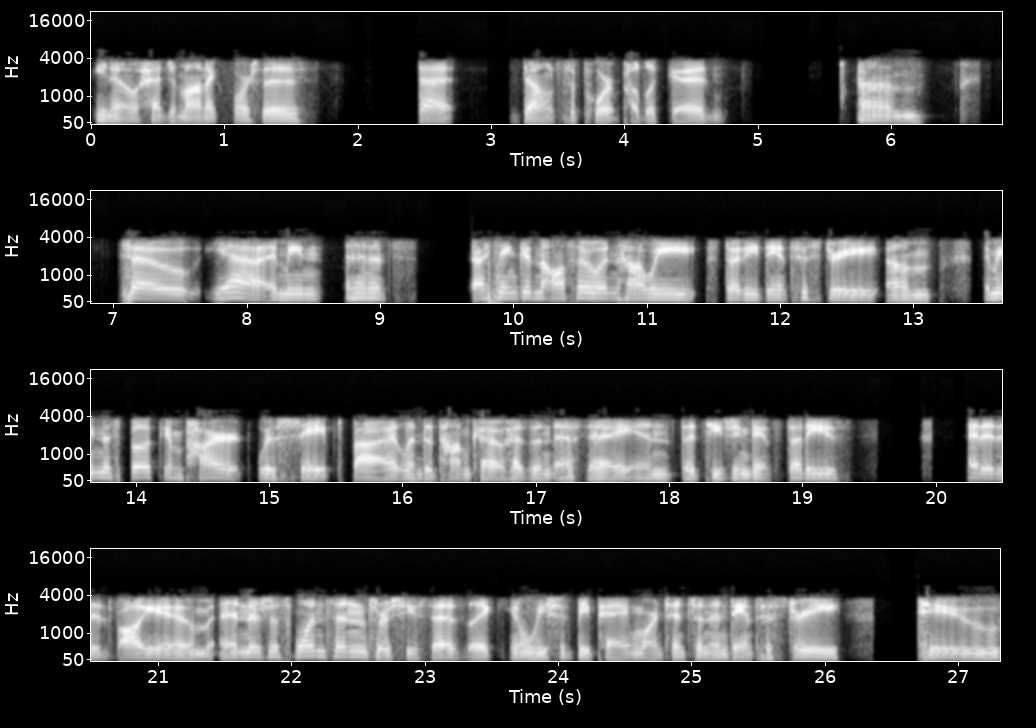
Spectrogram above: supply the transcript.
you know, hegemonic forces that don't support public good. Um, so yeah, I mean, and it's I think, and also in how we study dance history. Um, I mean, this book in part was shaped by Linda Tomko has an essay in the Teaching Dance Studies edited volume, and there's just one sentence where she says, like, you know, we should be paying more attention in dance history to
